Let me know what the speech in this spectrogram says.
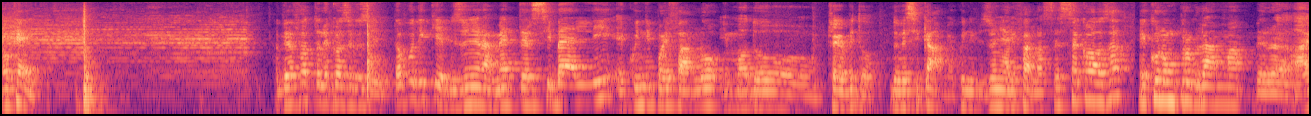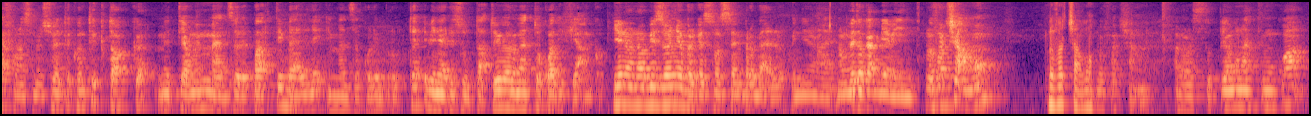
Ok abbiamo fatto le cose così. Dopodiché bisognerà mettersi belli e quindi poi farlo in modo, cioè capito, dove si cambia. Quindi bisogna rifare la stessa cosa e con un programma per iPhone semplicemente con TikTok Mettiamo in mezzo le parti belle in mezzo a quelle brutte e viene il risultato. Io ve lo metto qua di fianco. Io non ho bisogno perché sono sempre bello, quindi non, è, non vedo cambiamenti. Lo facciamo? Lo facciamo? Lo facciamo. Allora stoppiamo un attimo qua,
